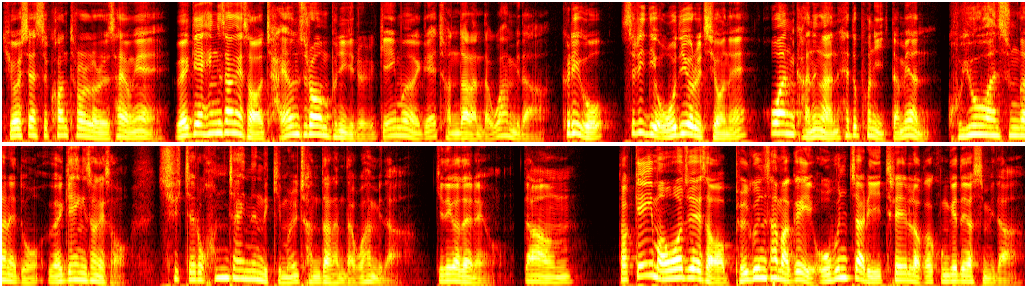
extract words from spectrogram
DualSense 컨트롤러를 사용해 외계 행성에서 자연스러운 분위기를 게이머에게 전달한다고 합니다. 그리고 3D 오디오를 지원해 호환 가능한 헤드폰이 있다면 고요한 순간에도 외계 행성에서 실제로 혼자 있는 느낌을 전달한다고 합니다. 기대가 되네요. 다음 The Game Awards에서 붉은 사막의 5분짜리 트레일러가 공개되었습니다.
